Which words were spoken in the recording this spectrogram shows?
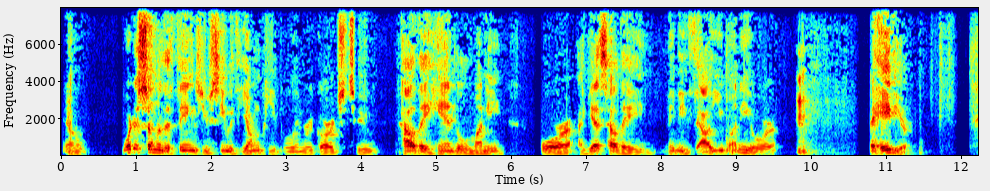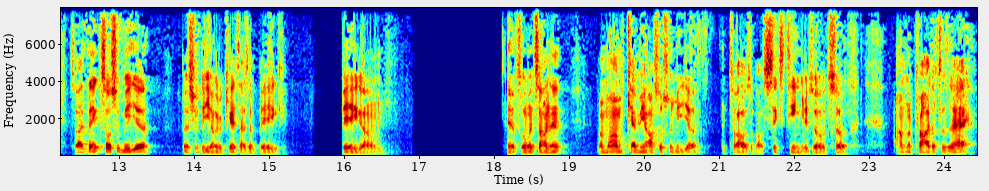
you know, what are some of the things you see with young people in regards to how they handle money, or I guess how they maybe value money or mm. behavior? So I think social media, especially with the younger kids, has a big, big um influence on it my mom kept me off social media until I was about 16 years old. So I'm a product of that.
